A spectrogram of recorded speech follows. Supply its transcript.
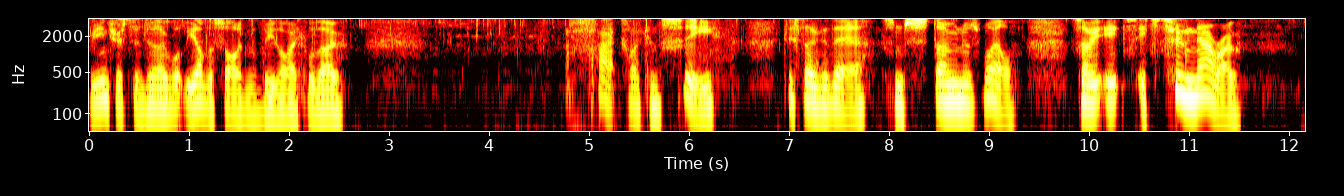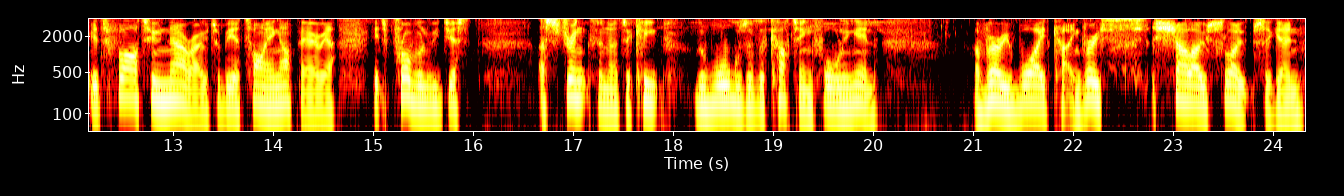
Be interested to know what the other side would be like, although in fact I can see just over there some stone as well. So it's it's too narrow. It's far too narrow to be a tying up area. It's probably just a strengthener to keep the walls of the cutting falling in. A very wide cutting, very shallow slopes again.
